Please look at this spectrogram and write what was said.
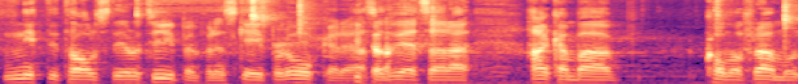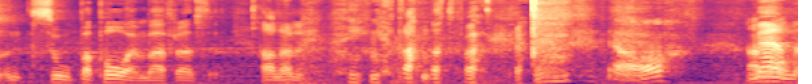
90-talsstereotypen för en skateboardåkare. Alltså du vet så här, han kan bara komma fram och sopa på en bara för att han har inget annat för sig. Ja. Men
